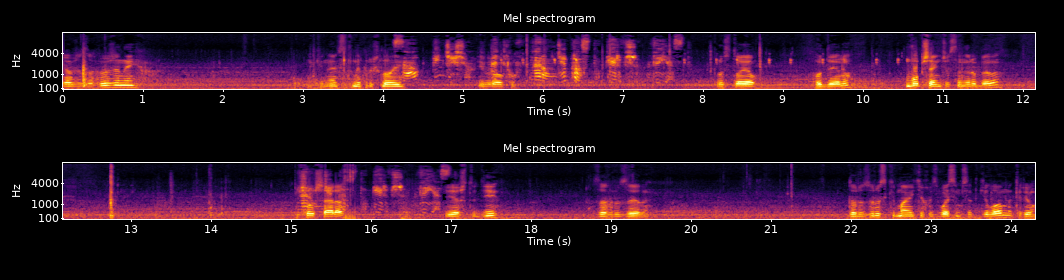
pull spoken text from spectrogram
Я вже загружений. На кінець не пройшло і Za 50 Półroku. metrów. Na rondzie prosto. Pierwszy wyjazd. простояв годину. Взагалі нічого не робила. Пішов ще раз. І аж тоді загрузили. До розгрузки маю якихось 80 кілометрів.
